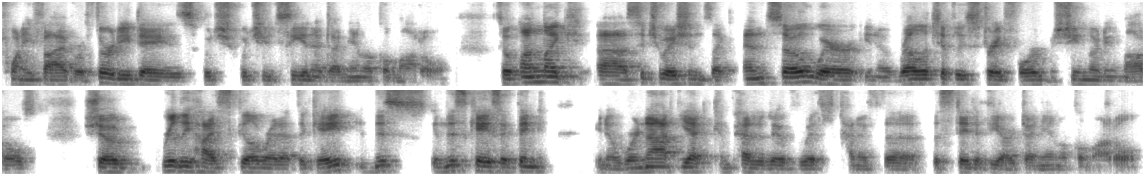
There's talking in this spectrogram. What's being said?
25 or 30 days, which which you'd see in a dynamical model. So unlike uh, situations like ENSO, where you know relatively straightforward machine learning models showed really high skill right at the gate, in this in this case, I think you know we're not yet competitive with kind of the the state of the art dynamical model.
